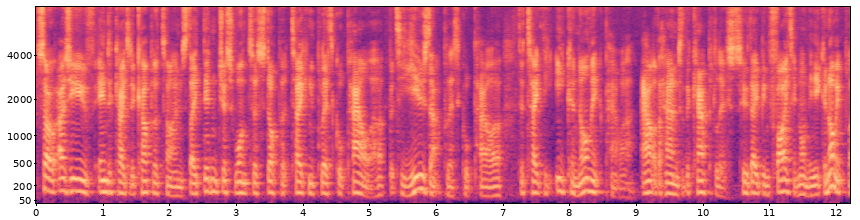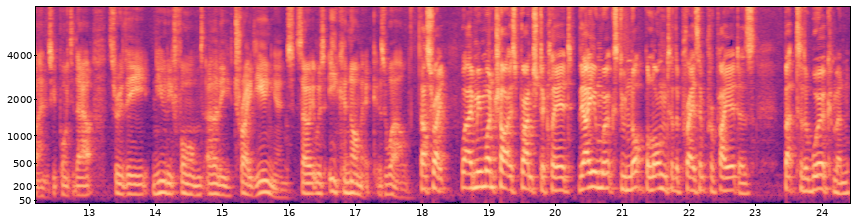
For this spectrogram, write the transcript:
So, as you've indicated a couple of times, they didn't just want to stop at taking political power, but to use that political power to take the economic power out of the hands of the capitalists who they'd been fighting on the economic plane, as you pointed out, through the newly formed early trade unions. So, it was economic as well. That's right. Well, I mean, one Chartist branch declared the ironworks do not belong to the present proprietors, but to the workmen,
